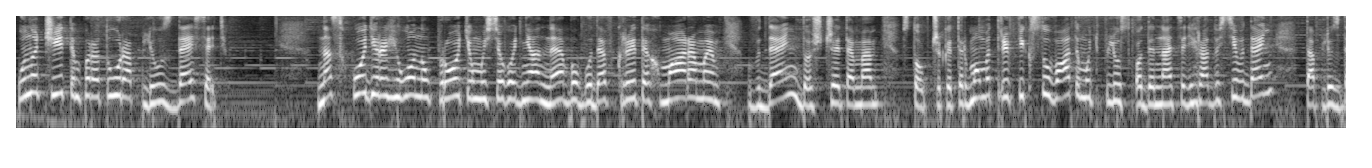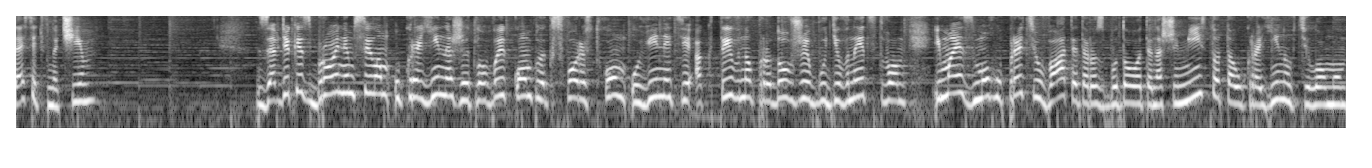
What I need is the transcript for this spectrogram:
Уночі температура плюс 10. На сході регіону протягом усього дня небо буде вкрите хмарами. Вдень дощитиме. Стопчики термометрів фіксуватимуть плюс 11 градусів в день та плюс 10 вночі. Завдяки Збройним силам України житловий комплекс Форест Хом у Вінниці активно продовжує будівництво і має змогу працювати та розбудовувати наше місто та Україну в цілому.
